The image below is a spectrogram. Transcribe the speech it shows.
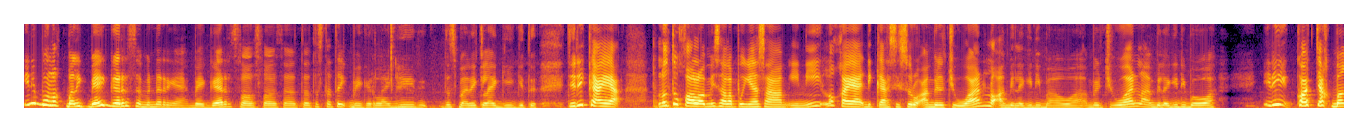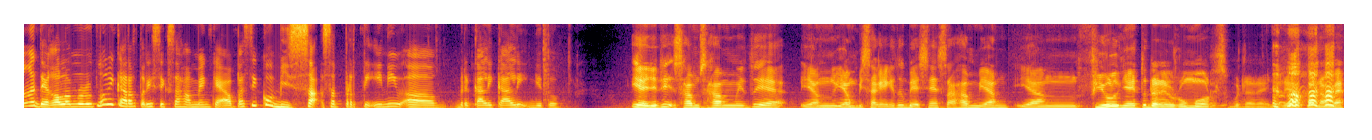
ini bolak-balik beggar sebenarnya beggar slow slow slow terus nanti beggar lagi yeah. terus balik lagi gitu jadi kayak lo tuh kalau misalnya punya saham ini lo kayak dikasih suruh ambil cuan lo ambil lagi di bawah ambil cuan lo ambil lagi di bawah ini kocak banget ya kalau menurut lo nih karakteristik saham yang kayak apa sih kok bisa seperti ini uh, berkali-kali gitu Iya, jadi saham-saham itu ya yang yang bisa kayak gitu biasanya saham yang yang fuelnya itu dari rumor sebenarnya. Jadi apa namanya?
